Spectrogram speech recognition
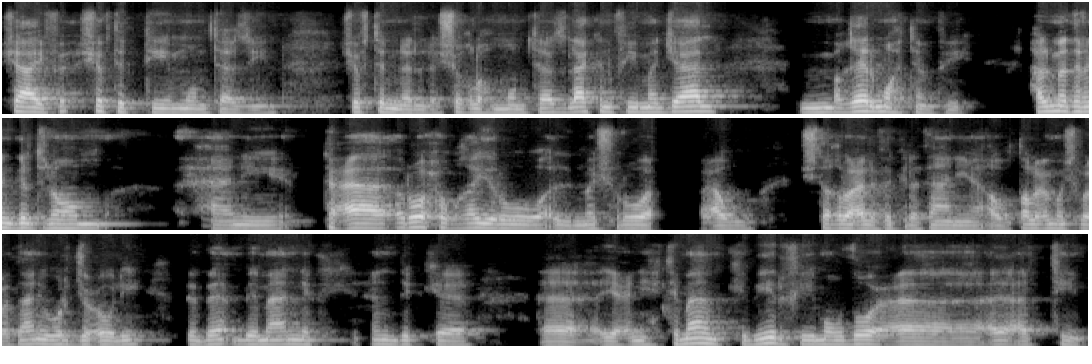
شايف شفت التيم ممتازين شفت إن شغلهم ممتاز لكن في مجال غير مهتم فيه هل مثلا قلت لهم يعني تعال روحوا غيروا المشروع أو اشتغلوا على فكرة ثانية أو طلعوا مشروع ثاني وارجعوا لي بما إنك عندك آه، يعني اهتمام كبير في موضوع آه، التيم.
